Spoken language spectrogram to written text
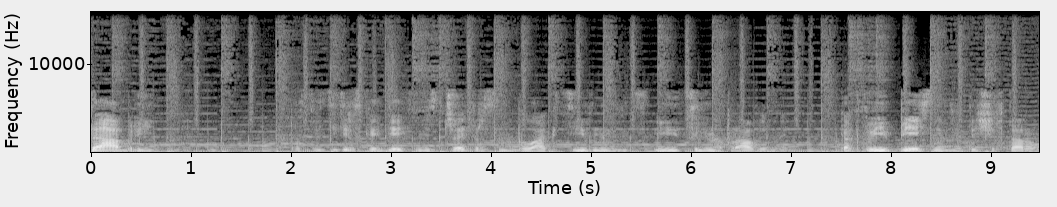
Да, Бритни. Просветительская деятельность Джефферсона была активной и целенаправленной, как твои песни в 2002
